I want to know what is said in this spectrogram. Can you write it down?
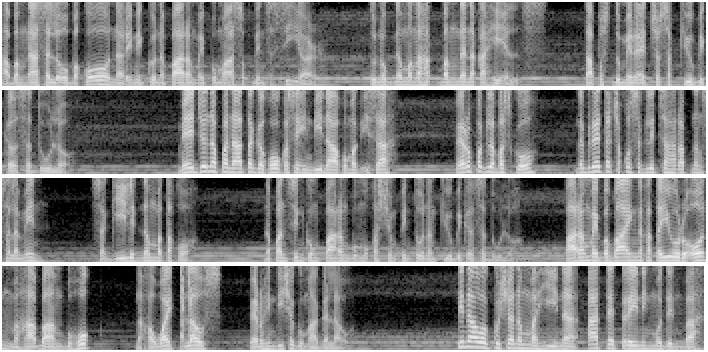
Habang nasa loob ako, narinig ko na parang may pumasok din sa CR. Tunog ng mga hakbang na naka-heels. Tapos dumiretso sa cubicle sa dulo. Medyo napanatag ako kasi hindi na ako mag-isa. Pero paglabas ko, nagretouch ako saglit sa harap ng salamin. Sa gilid ng mata ko, napansin kong parang bumukas yung pinto ng cubicle sa dulo. Parang may babaeng nakatayo roon, mahaba ang buhok, naka-white blouse, pero hindi siya gumagalaw. Tinawag ko siya ng mahina, ate training mo din ba?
